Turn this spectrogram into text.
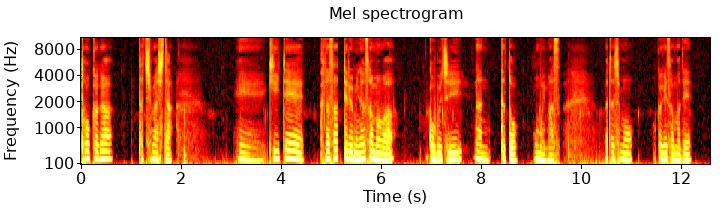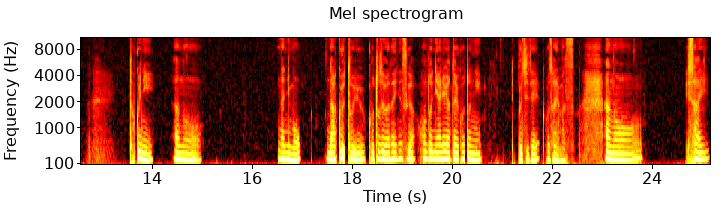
10日が経ちました。えー、聞いてくださってる皆様はご無事なんだと思います。私もおかげさまで特にあの何もなくということではないんですが本当にありがたいことに無事でございます。あの被災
